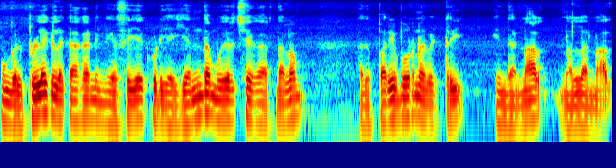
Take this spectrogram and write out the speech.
உங்கள் பிள்ளைகளுக்காக நீங்கள் செய்யக்கூடிய எந்த முயற்சியாக இருந்தாலும் அது பரிபூர்ண வெற்றி. இந்த நாள் நல்ல நாள்.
